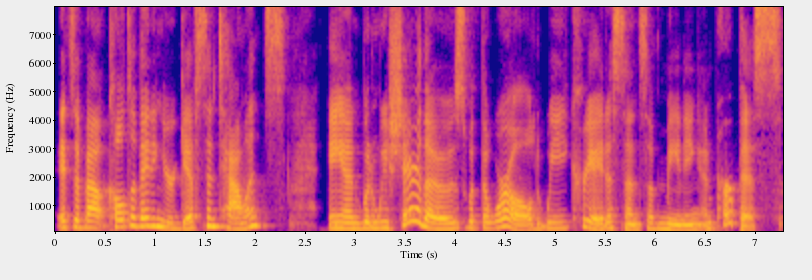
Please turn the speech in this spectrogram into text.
It's about cultivating your gifts and talents. And when we share those with the world, we create a sense of meaning and purpose.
